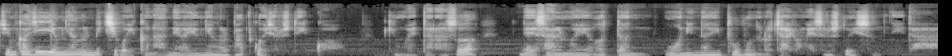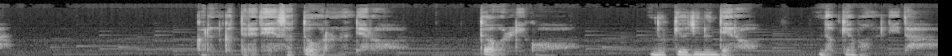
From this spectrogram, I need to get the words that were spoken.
지금까지 영향을 미치고 있거나 내가 영향을 받고 있을 수도 있고 경우에 따라서 내 삶의 어떤 원인의 부분으로 작용했을 수도 있습니다. 그런 것들에 대해서 떠오르는 대로 떠올리고 느껴지는 대로 느껴봅니다.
